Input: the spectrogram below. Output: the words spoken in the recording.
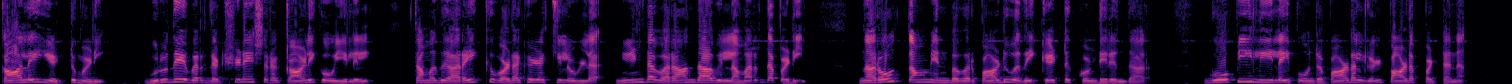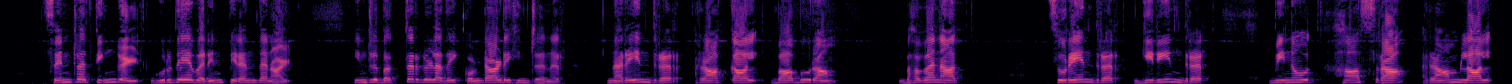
காலை எட்டு மணி. குருதேவர் தட்சிணேஸ்வர காளி கோயிலில் தமது அறைக்கு வடகிழக்கிலுள்ள நீண்ட வராந்தாவில் அமர்ந்தபடி நரோத்தம் என்பவர் பாடுவதை கேட்டுக்கொண்டிருந்தார். கோபி லீலை போன்ற பாடல்கள் பாடப்பட்டன. சென்ற திங்கள் குருதேவரின் பிறந்த நாள். இன்று பக்தர்கள் அதை கொண்டாடுகின்றனர். நரேந்திரர் ராக்கால் பாபுராம் பவநாத் சுரேந்திரர் கிரீந்திரர் வினோத் ஹாஸ்ரா ராம்லால்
